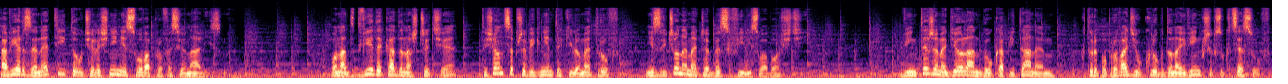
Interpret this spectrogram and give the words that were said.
Javier Zanetti to ucieleśnienie słowa profesjonalizm. Ponad dwie dekady na szczycie, tysiące przebiegniętych kilometrów, niezliczone mecze bez chwili słabości. W Interze Mediolan był kapitanem, który poprowadził klub do największych sukcesów,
